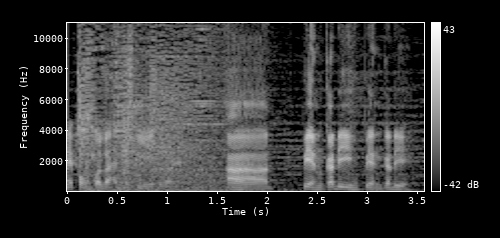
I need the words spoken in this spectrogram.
ให้ผมกดรหัสเมื่อกี้หรือว่าไงอ่า เปลี่ยนก็ดี เปลี่ยนก็ดีอ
